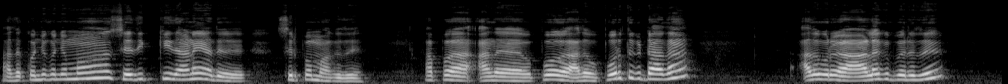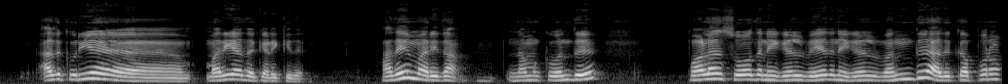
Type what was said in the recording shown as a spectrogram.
அதை கொஞ்சம் கொஞ்சமாக செதுக்கி தானே அது சிற்பமாகுது. அப்போ அந்த பொ அதை பொறுத்துக்கிட்டால் தான் அது ஒரு அழகு பெறுது அதுக்குரிய மரியாதை கிடைக்குது. அதே மாதிரி தான் நமக்கு வந்து பல சோதனைகள் வேதனைகள் வந்து அதுக்கப்புறம்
